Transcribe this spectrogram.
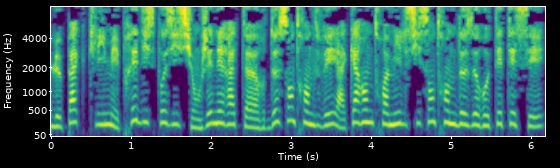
le pack clim et prédisposition générateur 230V à 43 632 euros TTC,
